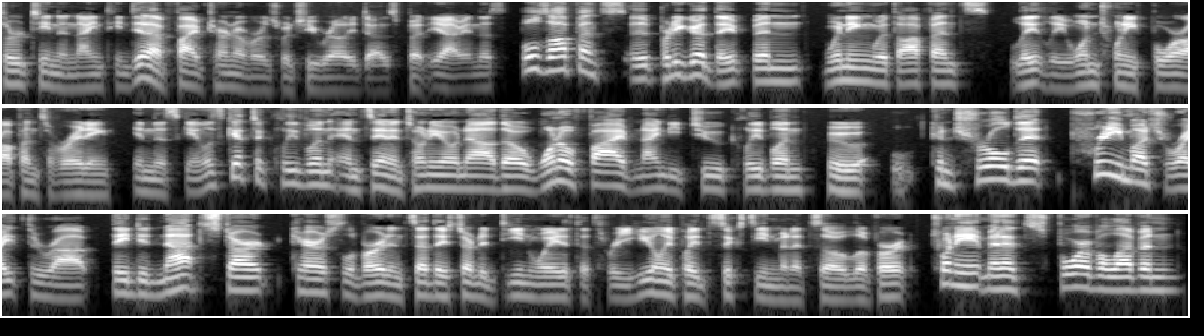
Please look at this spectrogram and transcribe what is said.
13 and 19. Did have five turnovers, which he really does, but yeah, I mean, this Bulls offense is pretty good. They've been winning with offense lately 124 offensive rating in this game. Let's get to Cleveland and San Antonio now, though. 105 92 Cleveland, who controlled it pretty much right throughout. They did not start Caris LeVert. Instead, they started Dean Wade at the three. He only played 16 minutes, so LeVert, 28 minutes, 4 of 11,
